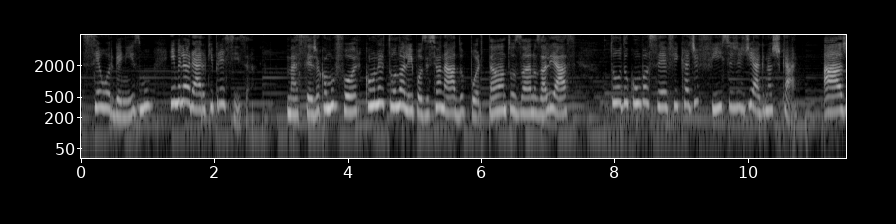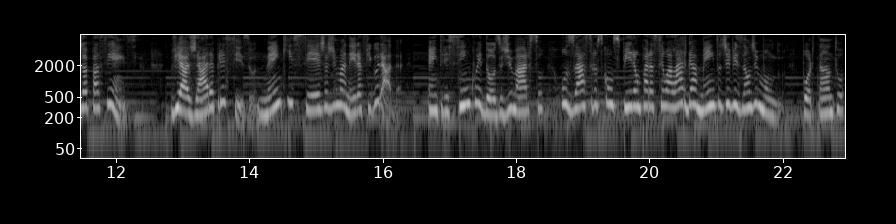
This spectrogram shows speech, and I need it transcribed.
seu organismo e melhorar o que precisa. Mas seja como for, com Netuno ali posicionado por tantos anos, aliás, tudo com você fica difícil de diagnosticar. Haja paciência. Viajar é preciso, nem que seja de maneira figurada. Entre 5 e 12 de março, os astros conspiram para seu alargamento de visão de mundo. Portanto,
